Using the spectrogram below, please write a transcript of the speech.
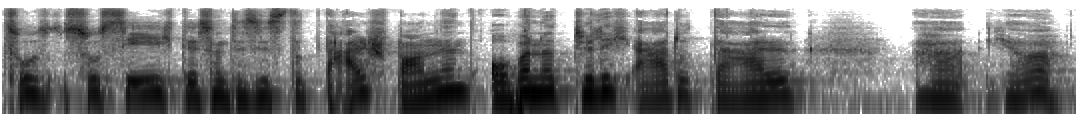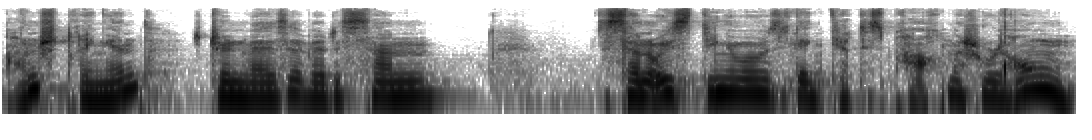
so, so sehe ich das und das ist total spannend, aber natürlich auch total äh, ja, anstrengend, stellenweise, weil das sind, das sind alles Dinge, wo man sich denkt, ja, das braucht man schon lang.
